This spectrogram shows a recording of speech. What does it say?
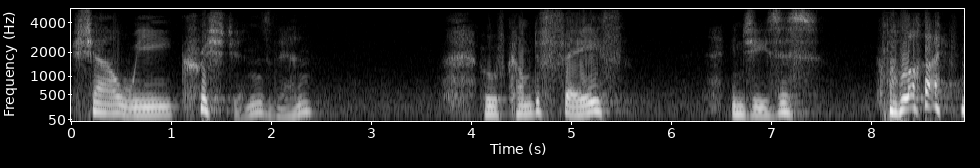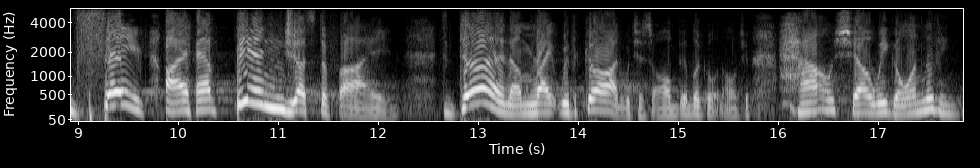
shall we Christians then, who've come to faith in Jesus, I'm alive, I'm saved, I have been justified. It's done. I'm right with God, which is all biblical and all true. How shall we go on living?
